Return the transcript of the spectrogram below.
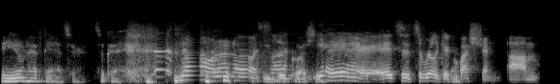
And you don't have to answer. It's okay. no, no, no. It's, it's not. A good question. Yeah, yeah, yeah, It's it's a really good question. Um,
